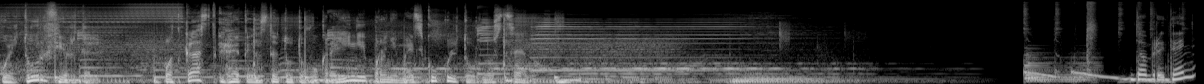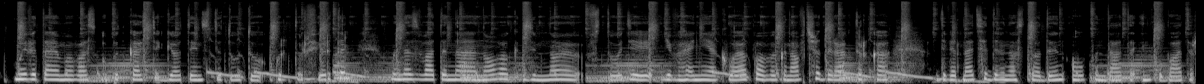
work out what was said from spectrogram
Культурфіртель подкаст Гете інституту в Україні про німецьку культурну сцену. Добрий день. Ми вітаємо вас у подкасті Гьоте інституту Культурфіртель. Мене звати Ная Новак. Зі мною в студії Євгенія Клепа, виконавча директорка 1991 Open Data Incubator.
